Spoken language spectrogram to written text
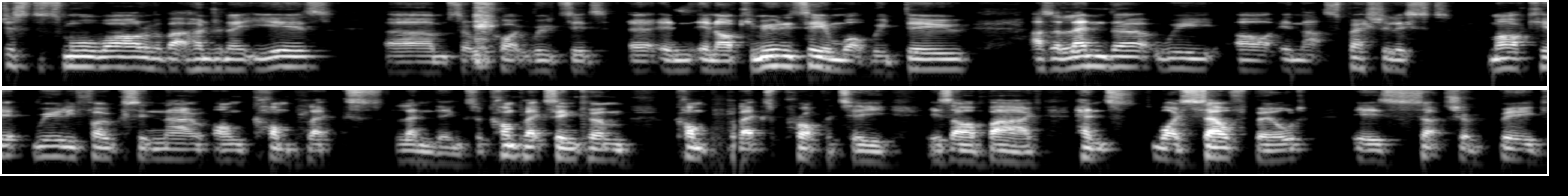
just a small while of about 180 years. Um, so we're quite rooted uh, in, in our community and what we do. As a lender, we are in that specialist market, really focusing now on complex lending. So, complex income, complex property is our bag. Hence, why self build is such a big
